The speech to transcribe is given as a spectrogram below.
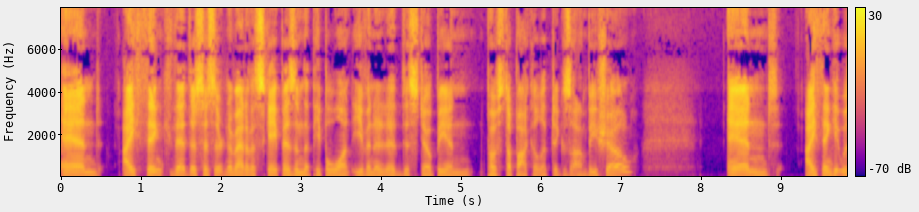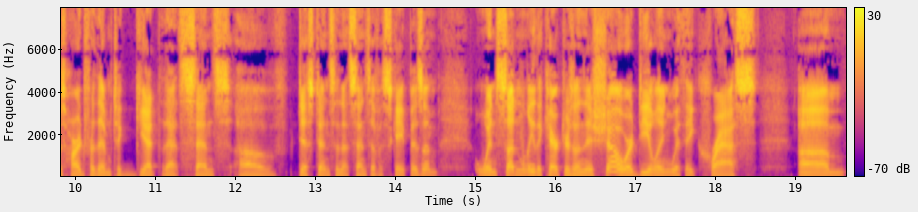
And I think that there's a certain amount of escapism that people want even in a dystopian post-apocalyptic zombie show. And I think it was hard for them to get that sense of distance and that sense of escapism when suddenly the characters on this show are dealing with a crass um,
